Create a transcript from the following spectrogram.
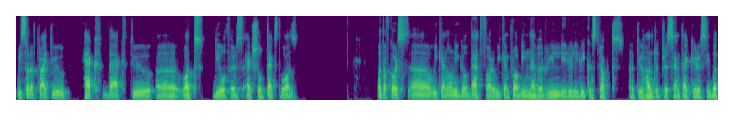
we sort of try to hack back to uh, what the author's actual text was. But of course, uh, we can only go that far. We can probably never really, really reconstruct uh, to 100% accuracy. But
